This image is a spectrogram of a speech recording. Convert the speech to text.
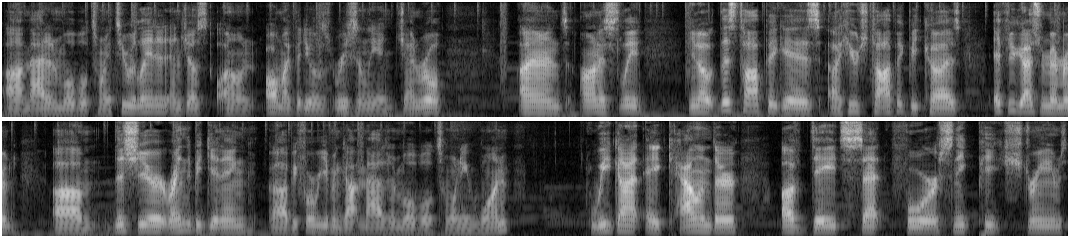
uh, Madden Mobile 22 related and just on all my videos recently in general. And honestly, you know, this topic is a huge topic because if you guys remembered, um, this year, right in the beginning, uh, before we even got Madden Mobile 21, we got a calendar of dates set for sneak peek streams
